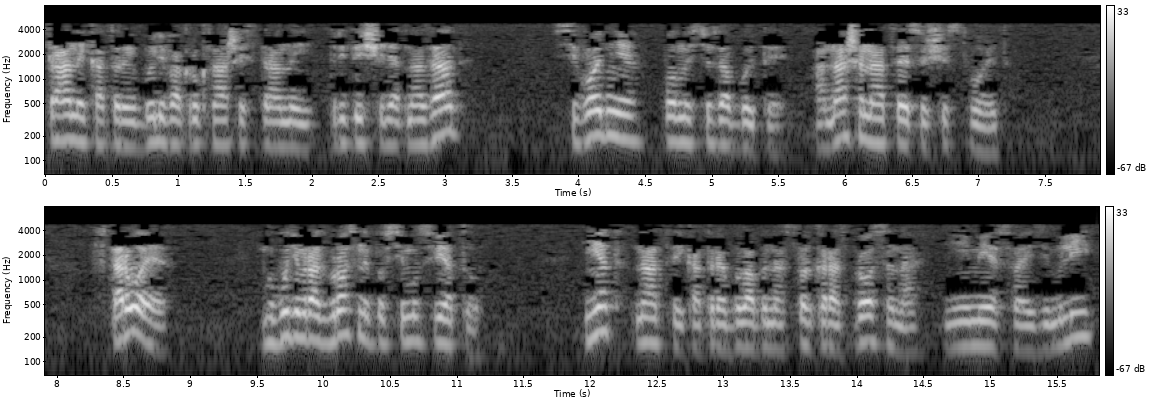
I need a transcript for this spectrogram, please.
страны, которые были вокруг нашей страны 3000 лет назад, сегодня полностью забыты, а наша нация существует. Второе. Мы будем разбросаны по всему свету. Нет нации, которая была бы настолько разбросана, не имея своей земли,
